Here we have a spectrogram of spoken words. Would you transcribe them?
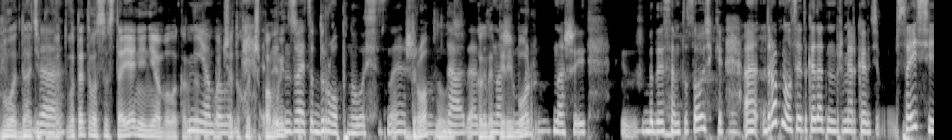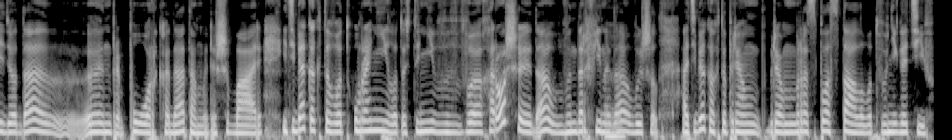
Вот, да, типа Да. Вот, вот этого состояния не было, когда Не ты было. хоть что-то хочешь Это помыться. называется дропнулось, знаешь. Дропнулось? Да, да. Когда да, в нашем- перебор? В нашей БДСМ-тусовочке. А, дропнулось это когда ты, например, какая-нибудь сессия идет, да, э, например, порка, да, там, или шибари, и тебя как-то вот уронило, то есть ты не в, в хорошие, да, в эндорфины, Ага. да, вышел, а тебя как-то прям, прям распластало вот в негатив.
